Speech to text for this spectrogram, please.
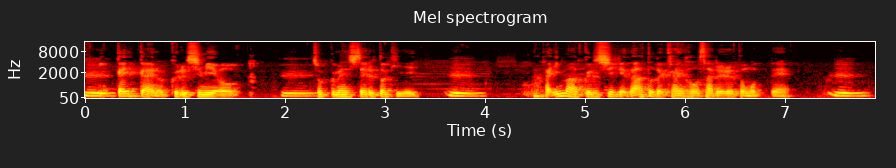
うん一回一回の苦しみをうん。直面してる時うん。なんか今は苦しいけど後で解放されると思ってうん。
